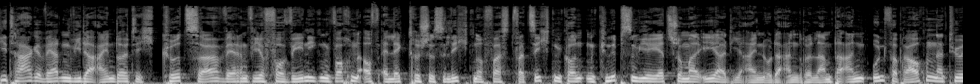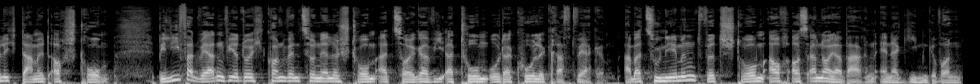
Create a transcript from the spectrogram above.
Die Tage werden wieder eindeutig kürzer. Während wir vor wenigen Wochen auf elektrisches Licht noch fast verzichten konnten, knipsen wir jetzt schon mal eher die ein oder andere Lampe an und verbrauchen natürlich damit auch Strom. Beliefert werden wir durch konventionelle Stromerzeuger wie Atom- oder Kohlekraftwerke. Aber zunehmend wird Strom auch aus erneuerbaren Energien gewonnen.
